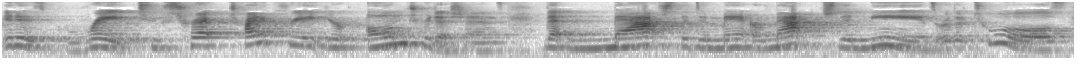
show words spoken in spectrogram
it is great to try, try to create your own traditions that match the demand or match the needs or the tools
